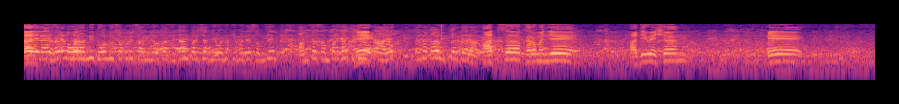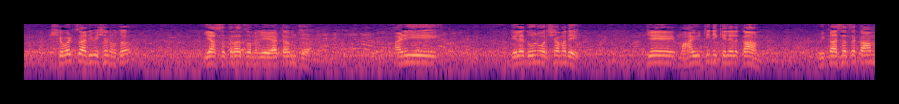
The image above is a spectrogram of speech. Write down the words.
शरद पवारांनी दोन दिवसापूर्वी सांगितलं होतं विधान परिषद निवडणुकीमध्ये समजेल. आमच्या संपर्कात किती लोक आहेत. त्यांना काय उत्तर द्यायला आजचं खरं म्हणजे अधिवेशन हे शेवटचं अधिवेशन होतं. या सत्राचं म्हणजे या टर्मचं आणि गेल्या दोन वर्षामध्ये जे महायुतीने केलेलं काम विकासाचं काम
